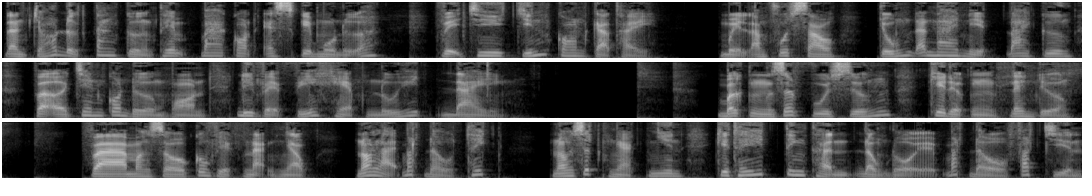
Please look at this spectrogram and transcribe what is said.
đàn chó được tăng cường thêm ba con Eskimo nữa, vị chi chín con cả thầy. 15 phút sau, chúng đã nai nịt đai cương và ở trên con đường mòn đi về phía hẹp núi Đai. Bậc rất vui sướng khi được lên đường. Và mặc dù công việc nặng nhọc, nó lại bắt đầu thích. Nó rất ngạc nhiên khi thấy tinh thần đồng đội bắt đầu phát triển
